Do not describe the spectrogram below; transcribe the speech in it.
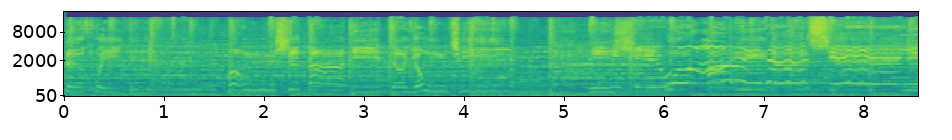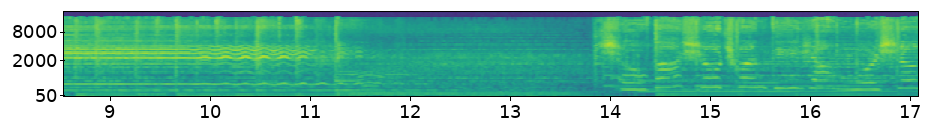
的回忆，梦是大地的勇气，你是我爱的写意。手把手传递，让我生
